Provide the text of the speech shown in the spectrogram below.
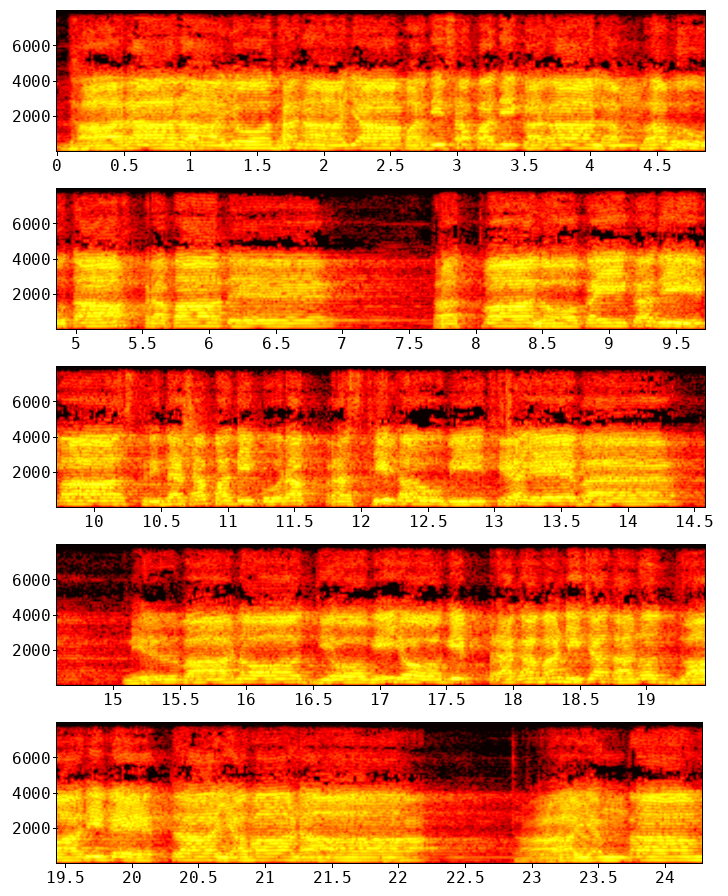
धारारायोधनायापदि सपदि करालम्बभूताः प्रपाते। तत्त्वालोकैकदीपास्त्रिदशपदि पुरप्रस्थितौ वीथ्य एव निर्वाणोद्योगि योगि प्रगम त्रायन्ताम्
